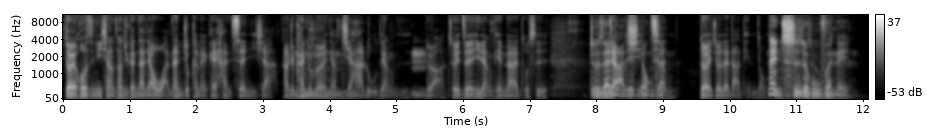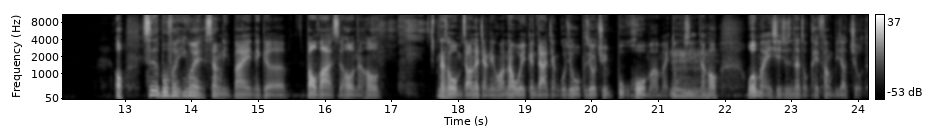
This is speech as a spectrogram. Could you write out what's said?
对，或者你想上去跟大家玩，那你就可能可以喊声一下，然后就看有没有人要加入这样子，嗯对吧、所以这一两天大家都是就是在打电动对，就在打电动。那你吃的部分呢？哦，吃的部分，因为上礼拜那个爆发的时候，然后那时候我们早上在讲电话，那我也跟大家讲过，就我不是有去补货嘛，买东西，嗯然后我有买一些就是那种可以放比较久的，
